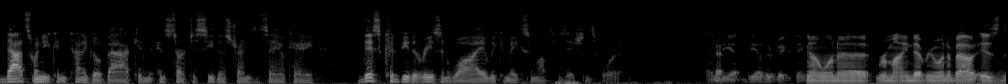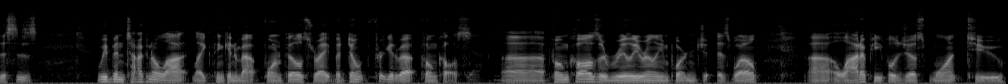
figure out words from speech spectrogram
That's when you can kind of go back and, and start to see those trends and say, okay, this could be the reason why, we can make some optimizations for it. And the, the other big thing I want to remind everyone about is this is we've been talking a lot like thinking about form fills, right? But don't forget about phone calls. Uh, phone calls are really really important j- as well. Uh, a lot of people just want to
